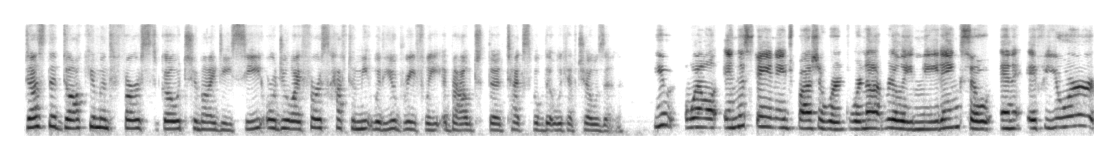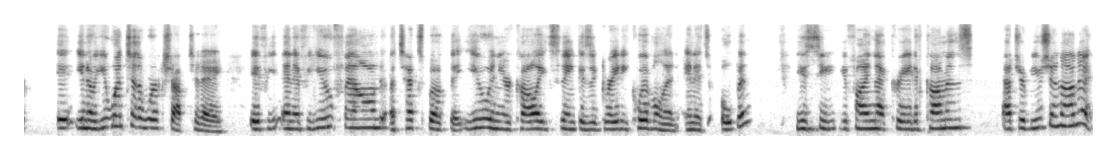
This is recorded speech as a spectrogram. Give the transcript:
does the document first go to my DC or do I first have to meet with you briefly about the textbook that we have chosen? You, well, in this day and age, Basha, we're, we're not really meeting. So, and if you're, it- you know, you went to the workshop today. If, you and if you found a textbook that you and your colleagues think is a great equivalent and it's open, you see, you find that Creative Commons attribution on it,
